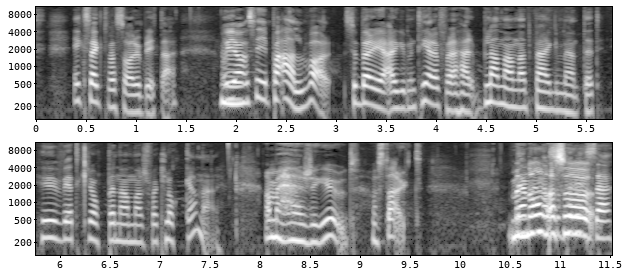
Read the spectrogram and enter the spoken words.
exakt vad sa du, Britta? Och Mm. jag säger på allvar, så börjar jag argumentera för det här. Bland annat med argumentet, hur vet kroppen annars vad klockan är? Ja men herregud, vad starkt. Men, Nej, men någon, alltså, alltså, Parisa,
